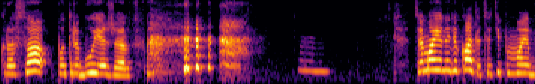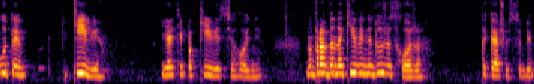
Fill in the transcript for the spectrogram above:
Краса потребує жертв. Це має не лякати, це типу має бути ківі. Я типу ківі сьогодні. Ну, правда, на ківі не дуже схоже. Таке щось собі.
